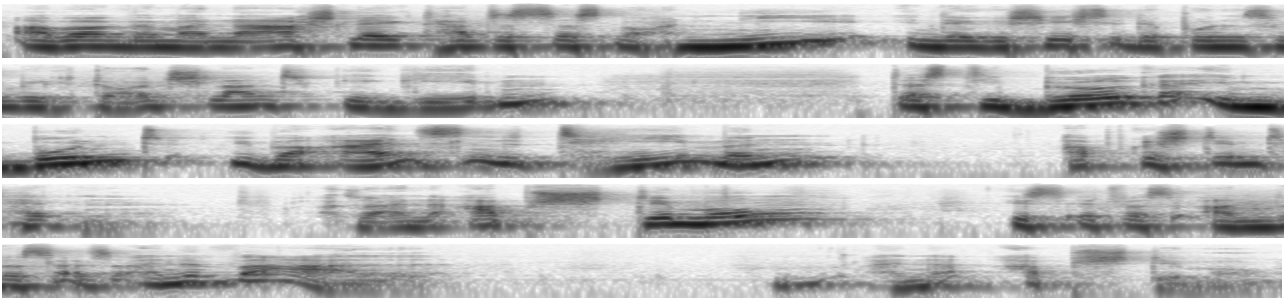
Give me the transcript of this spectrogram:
aber wenn man nachschlägt, hat es das noch nie in der Geschichte der Bundesrepublik Deutschland gegeben, dass die Bürger im Bund über einzelne Themen abgestimmt hätten. Also eine Abstimmung ist etwas anderes als eine Wahl. Eine Abstimmung.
